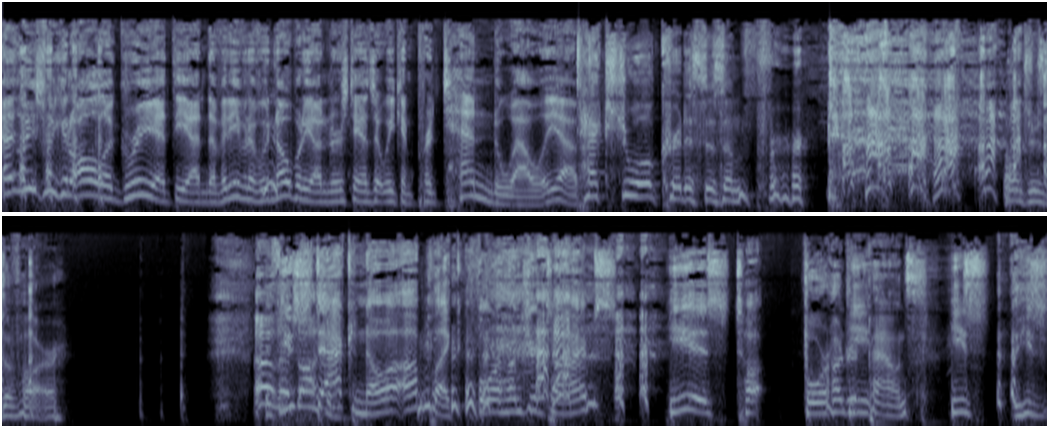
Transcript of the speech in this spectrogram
At least we can all agree at the end of it, even if we, nobody understands it. We can pretend well. Yeah. Textual criticism for Vultures of Horror. Oh, if you awesome. stack Noah up like 400 times, he is ta- 400 He- pounds. he's he's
